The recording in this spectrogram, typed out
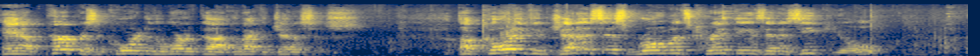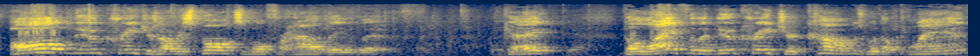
and a purpose according to the Word of God. Go back to Genesis. According to Genesis, Romans, Corinthians, and Ezekiel, all new creatures are responsible for how they live. Okay? The life of the new creature comes with a plan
